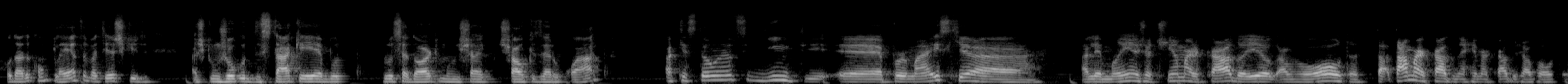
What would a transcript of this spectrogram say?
rodada completa, vai ter acho que acho que um jogo de destaque aí é Borussia Dortmund e Schalke 04. A questão é o seguinte, é, por mais que a Alemanha já tinha marcado aí a, volta, tá, tá, marcado, né, remarcado já a volta,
